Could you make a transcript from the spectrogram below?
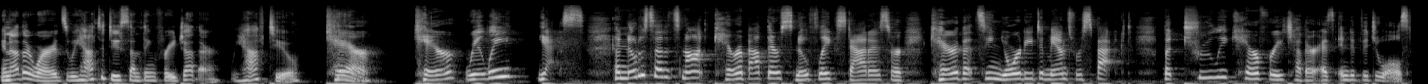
In other words, we have to do something for each other. We have to care. Care, really? Yes. And notice that it's not care about their snowflake status or care that seniority demands respect, but truly care for each other as individuals,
